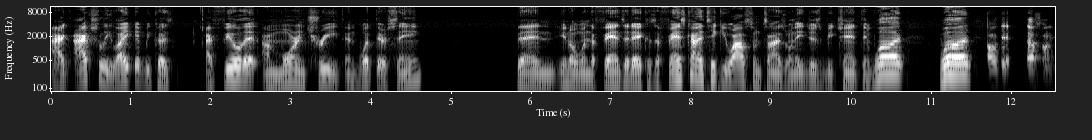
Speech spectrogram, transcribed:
I actually like it because I feel that I'm more intrigued in what they're saying than you know when the fans are there because the fans kind of take you out sometimes when they just be chanting what what Oh yeah, definitely.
